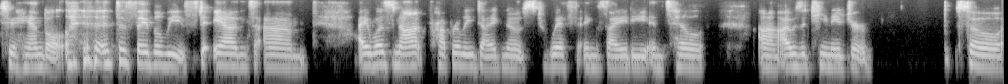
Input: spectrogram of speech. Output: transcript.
to handle to say the least. And um, i was not properly diagnosed with anxiety until uh, i was a teenager. So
